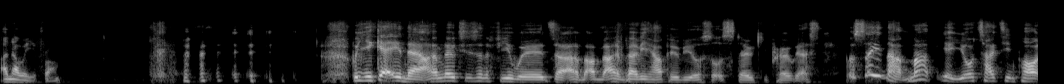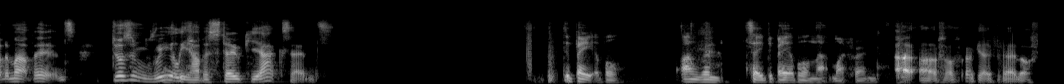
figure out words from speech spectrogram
I know where you're from. But you're getting there. I'm noticing a few words. I'm, I'm, I'm very happy with your sort of Stokey progress. But saying that, Matt, yeah, your tag team partner, Matt Burns, doesn't really have a Stokey accent. Debatable. I'm going to say debatable on that, my friend. Uh, uh, okay, fair enough.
